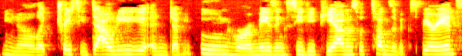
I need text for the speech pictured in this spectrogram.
you know, like Tracy Dowdy and Debbie Boone, who are amazing CVPMs with tons of experience.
